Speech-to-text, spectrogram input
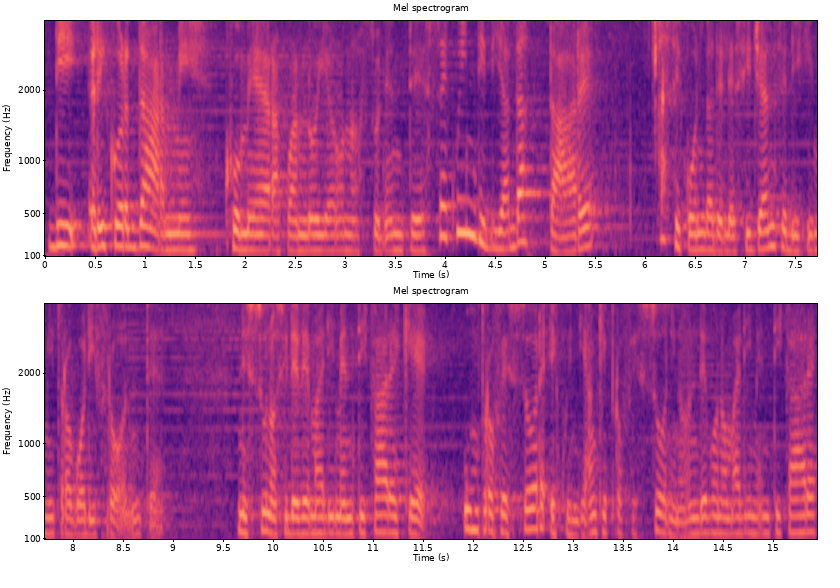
di ricordarmi come era quando io ero una studentessa e quindi di adattare a seconda delle esigenze di chi mi trovo di fronte. Nessuno si deve mai dimenticare che un professore e quindi anche i professori non devono mai dimenticare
